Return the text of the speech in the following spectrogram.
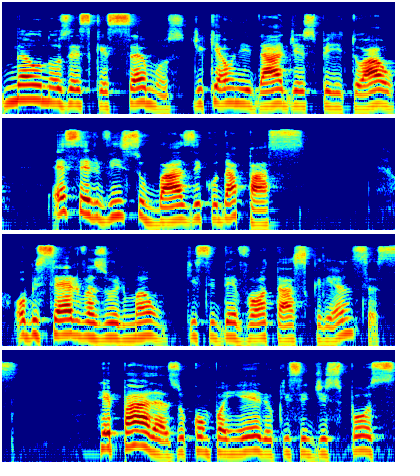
Não nos esqueçamos de que a unidade espiritual é serviço básico da paz Observas o irmão que se devota às crianças? Reparas o companheiro que se dispôs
